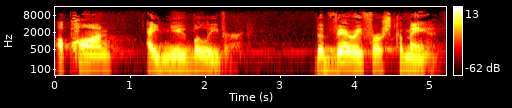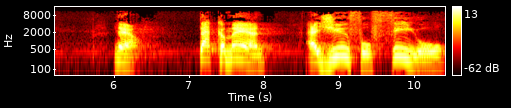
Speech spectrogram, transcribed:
upon a new believer. The very first command. Now, that command, as you fulfill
